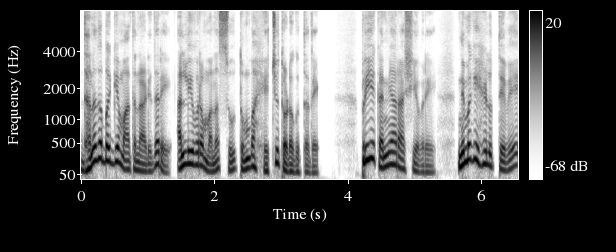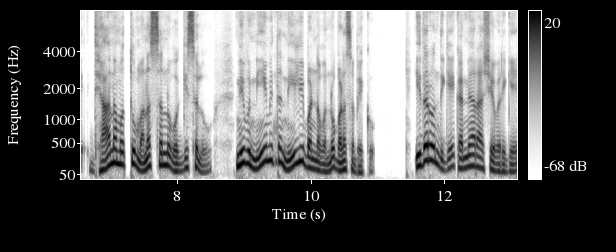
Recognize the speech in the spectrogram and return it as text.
ಧನದ ಬಗ್ಗೆ ಮಾತನಾಡಿದರೆ ಅಲ್ಲಿಯವರ ಮನಸ್ಸು ತುಂಬಾ ಹೆಚ್ಚು ತೊಡಗುತ್ತದೆ. ಪ್ರಿಯ ಕನ್ಯಾರಾಶಿಯವರೇ, ನಿಮಗೆ ಹೇಳುತ್ತೇವೆ, ಧ್ಯಾನ ಮತ್ತು ಮನಸ್ಸನ್ನು ಒಗ್ಗಿಸಲು ನೀವು ನಿಯಮಿತ ನೀಲಿ ಬಣ್ಣವನ್ನು ಬಳಸಬೇಕು. ಇದರೊಂದಿಗೆ ಕನ್ಯಾರಾಶಿಯವರಿಗೆ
